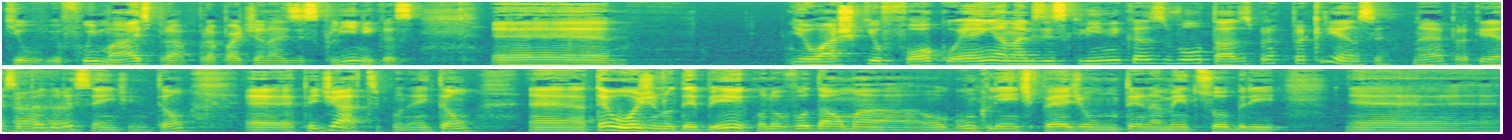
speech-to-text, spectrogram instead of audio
que eu, eu fui mais para a parte de análises clínicas. É, eu acho que o foco é em análises clínicas voltadas para criança, né? Para criança uhum. e para adolescente. Então, é, é, pediátrico, né? Então, é, até hoje no DB, quando eu vou dar uma... Algum cliente pede um treinamento sobre é,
